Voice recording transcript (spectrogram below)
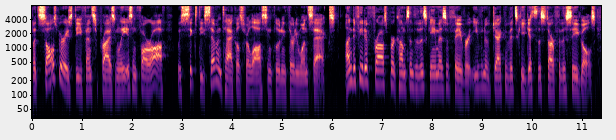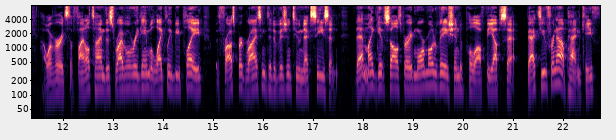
but Salisbury's defense surprisingly isn't far off, with 67 tackles for loss, including 31 sacks. Undefeated Frostburg comes into this game as a favorite, even if Jack Nowitzki gets the start for the Seagulls. However, it's the final time this rivalry game will likely be played, with Frostburg rising to Division II next season. That might give Salisbury more motivation to pull off the upset. Back to you for now, Pat and Keith.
